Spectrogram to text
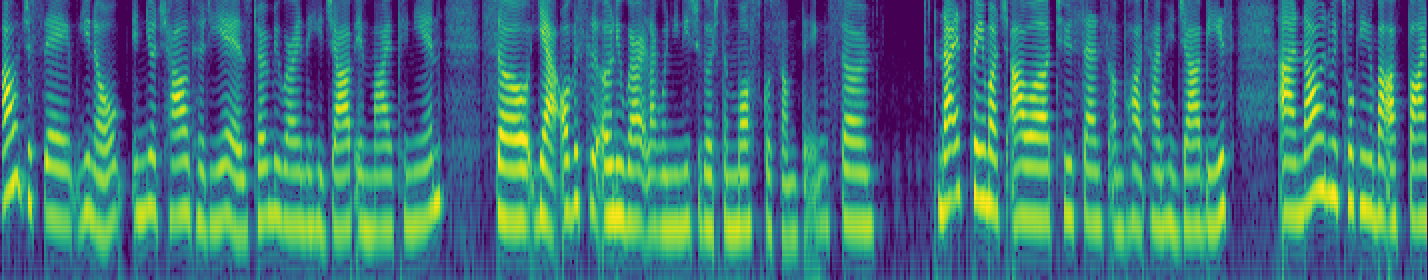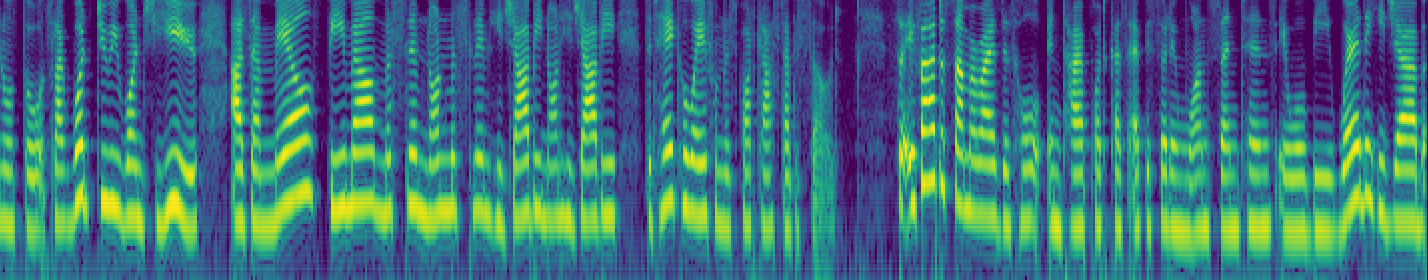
I would just say, you know, in your childhood years, don't be wearing the hijab, in my opinion. So yeah, obviously only wear it like when you need to go to the mosque or something. So that is pretty much our two cents on part time hijabis. And now we're going to be talking about our final thoughts. Like, what do we want you as a male, female, Muslim, non Muslim, hijabi, non hijabi to take away from this podcast episode? So, if I had to summarize this whole entire podcast episode in one sentence, it will be wear the hijab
